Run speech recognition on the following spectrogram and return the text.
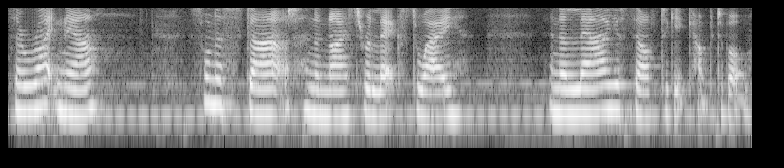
So, right now, just want to start in a nice, relaxed way and allow yourself to get comfortable.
